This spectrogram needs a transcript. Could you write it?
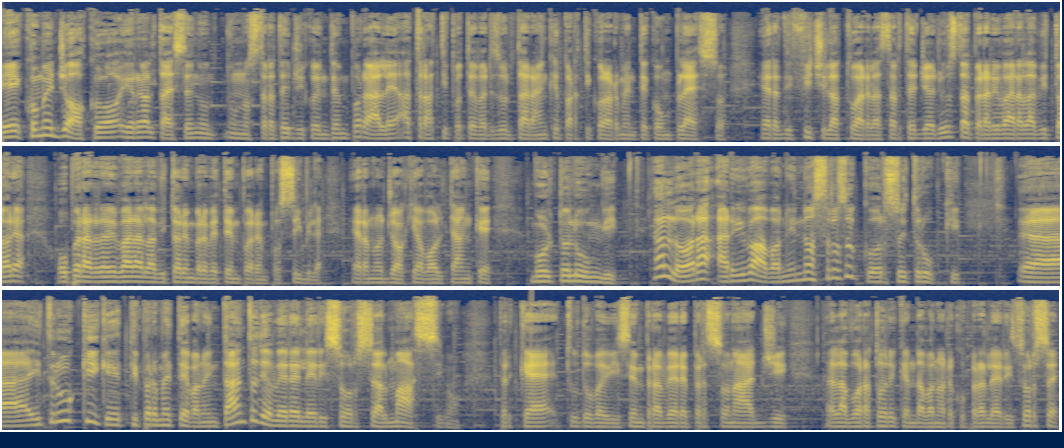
E come gioco, in realtà, essendo un- uno strategico in temporale, a tratti poteva risultare anche particolarmente complesso. Era difficile attuare la strategia giusta per arrivare alla vittoria, o per arrivare alla vittoria in breve tempo era impossibile. Erano giochi a volte anche molto lunghi. Allora arrivavano in nostro soccorso i trucchi. Eh, I trucchi che ti permettevano intanto di avere le risorse al massimo, perché tu dovevi sempre avere personaggi, eh, lavoratori che andavano a recuperare le risorse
